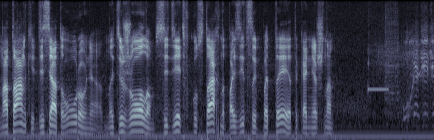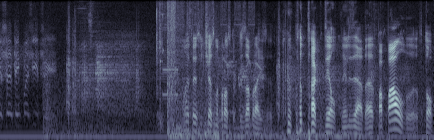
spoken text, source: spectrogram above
на танке 10 уровня, на тяжелом, сидеть в кустах на позиции ПТ, это, конечно... Ну, это, если честно, просто безобразие. так делать нельзя, да? Попал в топ,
